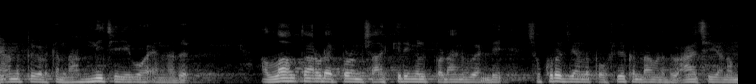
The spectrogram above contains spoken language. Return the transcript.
ഞാമത്തുകൾക്ക് നന്ദി ചെയ്യുക എന്നത്. അള്ളാഹു താലോട് എപ്പോഴും ശാക്കര്യങ്ങൾ പെടാൻ വേണ്ടി ശുക്ര ചെയ്യാനുള്ള തോഫിയൊക്കെ ഉണ്ടാവണം ദുആ ചെയ്യണം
